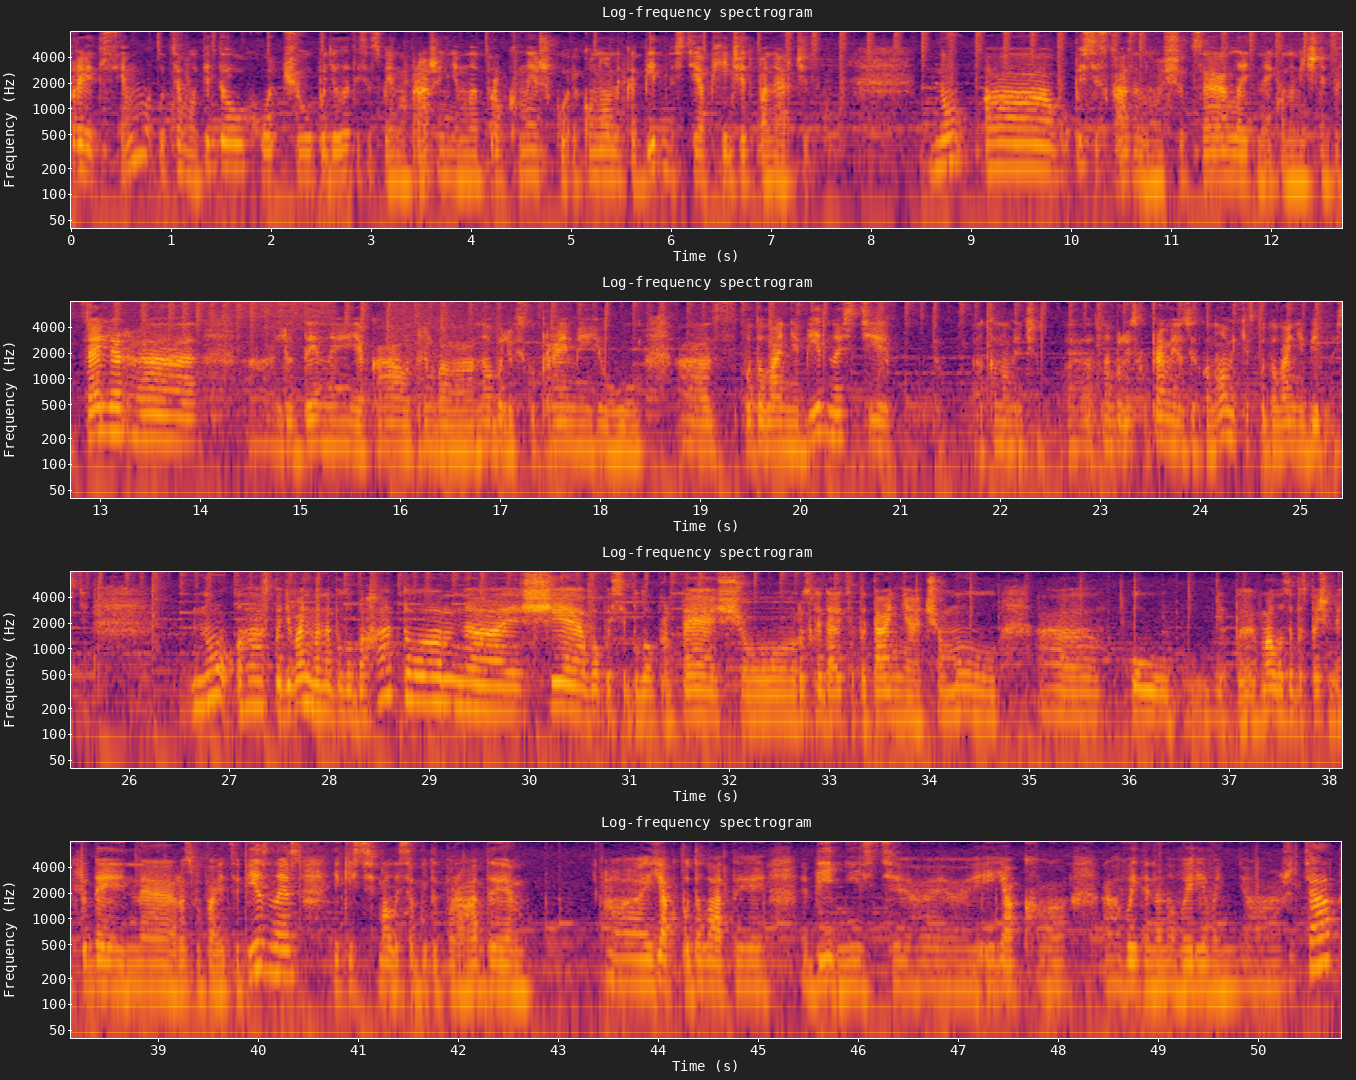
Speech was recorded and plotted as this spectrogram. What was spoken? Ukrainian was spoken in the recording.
Привіт всім! У цьому відео хочу поділитися своїми враженнями про книжку Економіка бідності Абхіджіт Банерджіт. Ну, в описі сказано, що це ледь не економічний бестселер е, е, людини, яка отримала Нобелівську премію е, з подолання бідності, економічну Нобелівську премію з економіки з подолання бідності. Ну, е, сподівань в мене було багато. Е, Ще в описі було про те, що розглядаються питання, чому е, у якби, малозабезпечених людей не розвивається бізнес, якісь малися бути поради. Як подолати бідність і як вийти на новий рівень життя.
